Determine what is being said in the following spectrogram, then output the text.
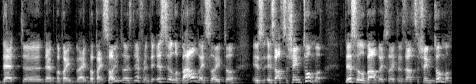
that uh, that but by, by, but by Saita is different. The Israel Labal by Saita is is also Shem Tuma. The Isra Labal by Saita is also Shem Tuma.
